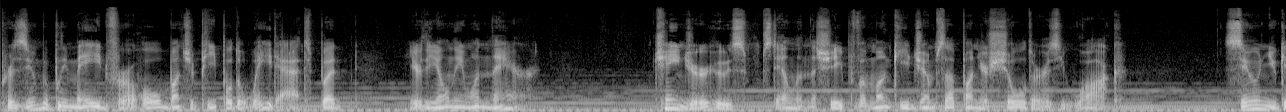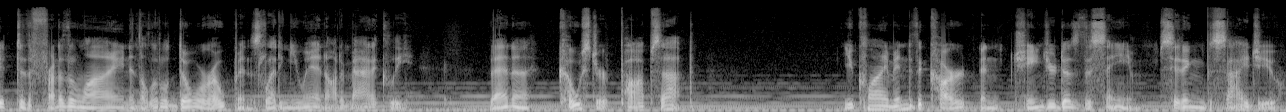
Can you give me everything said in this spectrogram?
presumably made for a whole bunch of people to wait at, but you're the only one there. Changer, who's still in the shape of a monkey, jumps up on your shoulder as you walk. Soon you get to the front of the line and the little door opens, letting you in automatically. Then a coaster pops up. You climb into the cart, and Changer does the same, sitting beside you.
